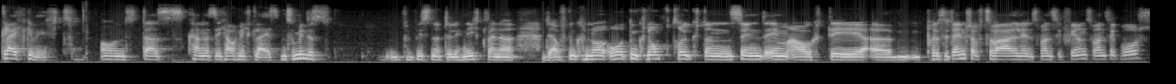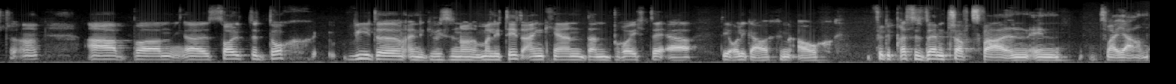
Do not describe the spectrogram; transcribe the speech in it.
Gleichgewicht. Und das kann er sich auch nicht leisten. Zumindest wir wissen natürlich nicht, wenn er auf den Kno roten Knopf drückt, dann sind ihm auch die ähm, Präsidentschaftswahlen in 2024 wurscht. Äh, aber äh, sollte doch wieder eine gewisse Normalität einkehren, dann bräuchte er die Oligarchen auch für die Präsidentschaftswahlen in zwei Jahren.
